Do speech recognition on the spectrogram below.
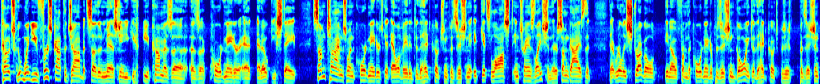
Coach. When you first got the job at Southern Miss, you you, you come as a as a coordinator at at Okie State. Sometimes when coordinators get elevated to the head coaching position, it gets lost in translation. There are some guys that that really struggle, you know, from the coordinator position going to the head coach position.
